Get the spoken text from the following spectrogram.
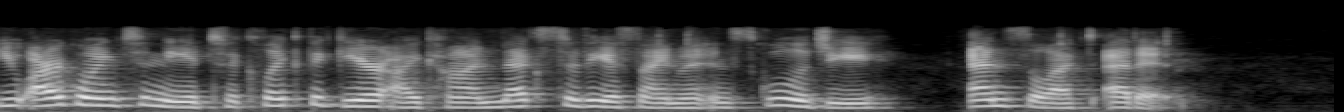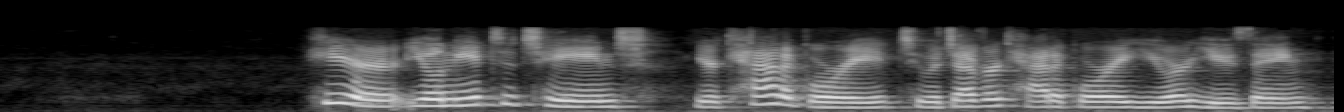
you are going to need to click the gear icon next to the assignment in Schoology and select Edit. Here, you'll need to change your category to whichever category you are using,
